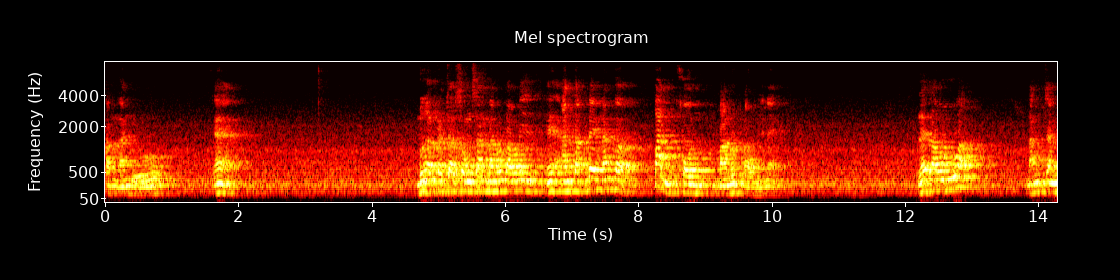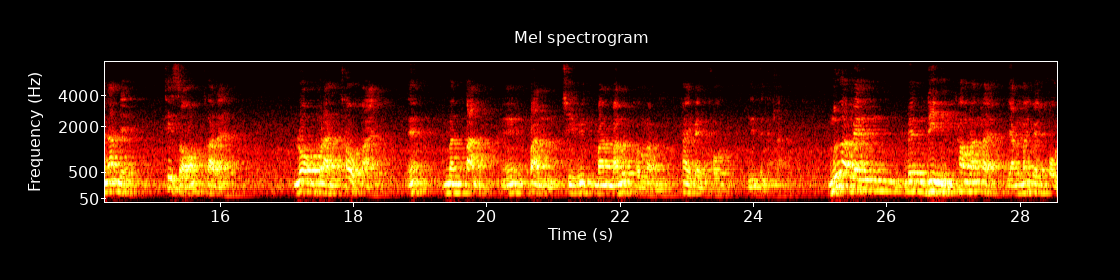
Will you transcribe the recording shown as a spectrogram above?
ทำงานอยู่นะเมื่อพระเจ้าทรงสร้างมนุษย์เราเนี่เอ๊ะอันดับแรกนั้นก็ปั้นคนมนุษย์เราเนี่ยแน่และเรารู้ว่าหลังจากนั้นเนี่ยที่สองคืออะไรโลกรันเข้าไปเนี่ยมันปั้นเนี่ยปั้นชีวิตมนุษย์ของเราให้เป็นคนนี่เป็นอย่างนั้น เมื่อเป็นเป็นดินเท่านั้นแหละยังไม่เป็นคน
